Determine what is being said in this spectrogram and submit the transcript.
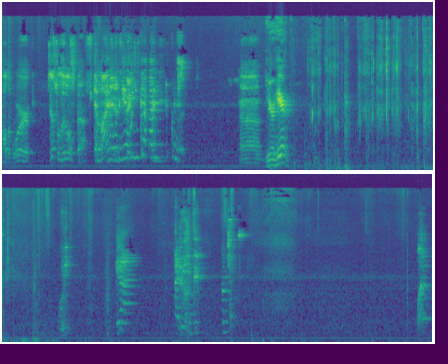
all the work, just little stuff. Am I mean, on here with you guys? Uh, You're here. what do you- Yeah. What?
